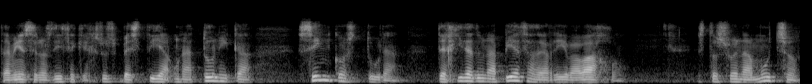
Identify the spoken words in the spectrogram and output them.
También se nos dice que Jesús vestía una túnica sin costura, tejida de una pieza de arriba abajo. Esto suena mucho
